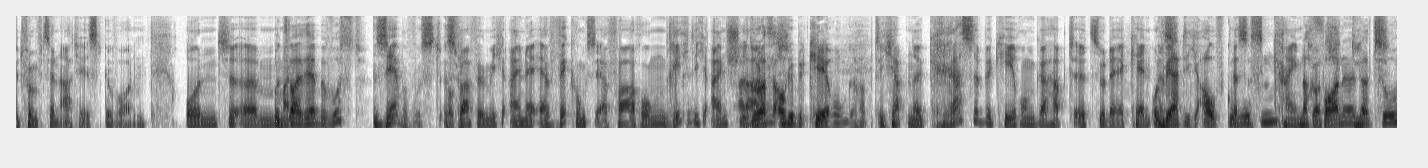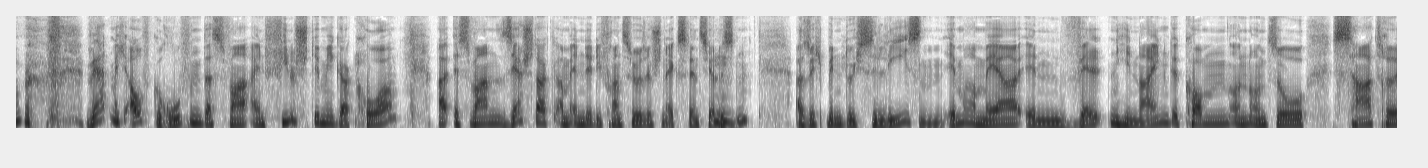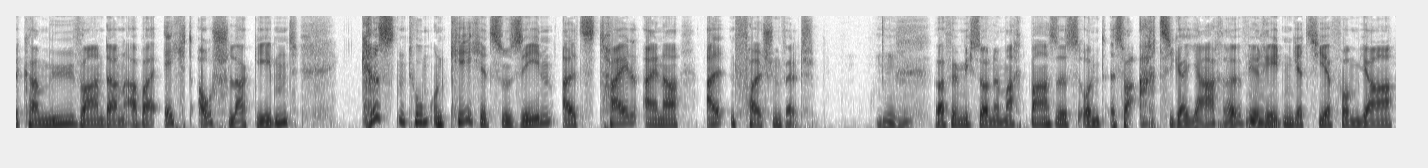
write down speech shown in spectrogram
mit 15 Atheist geworden. Und, ähm, Und zwar sehr bewusst. sehr bewusst. Es war für mich eine Erweckungserfahrung, richtig einschlagend. Also du hast auch eine Bekehrung gehabt. ich habe eine krasse Bekehrung gehabt äh, zu der Erkenntnis. Und wer hat dich aufgerufen es keinen nach Gott vorne gibt. dazu? Wer hat mich aufgerufen? Das war ein vielstimmiger Chor. Äh, Es waren sehr stark am Ende die französischen Existenzialisten. Hm. Also ich bin durchs Lesen immer mehr in Welten hineingekommen und, und so Sartre, Camus waren dann aber echt ausschlaggebend. Christentum und Kirche zu sehen als Teil einer alten falschen Welt. War für mich so eine Machtbasis und es war 80er Jahre. Wir reden jetzt hier vom Jahr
